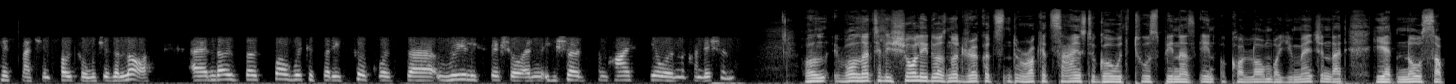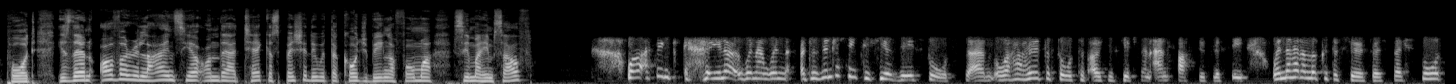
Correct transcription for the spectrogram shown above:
test match in total, which is a lot. And those those 12 wickets that he took was uh, really special, and he showed some high skill in the conditions. Well, well, Natalie, surely it was not rocket, science to go with two spinners in Colombo. You mentioned that he had no support. Is there an over reliance here on the attack, especially with the coach being a former seamer himself? Well, I think you know when I, when it was interesting to hear their thoughts. Um, or I heard the thoughts of Otis Gibson and Faf du Plessis. When they had a look at the surface, they thought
